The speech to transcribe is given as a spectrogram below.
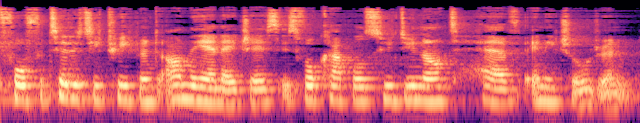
for fertility treatment on the NHS is for couples who do not have any children,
